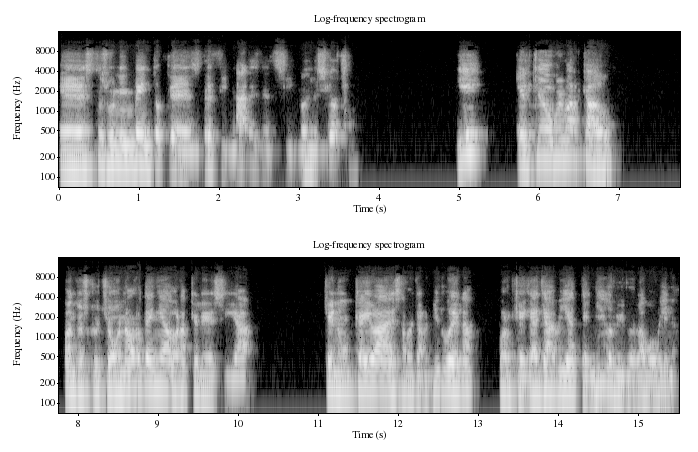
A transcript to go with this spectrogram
Esto es un invento que es de finales del siglo XVIII. Y él quedó muy marcado cuando escuchó una ordeñadora que le decía que nunca iba a desarrollar viruela porque ella ya había tenido viruela bovina.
